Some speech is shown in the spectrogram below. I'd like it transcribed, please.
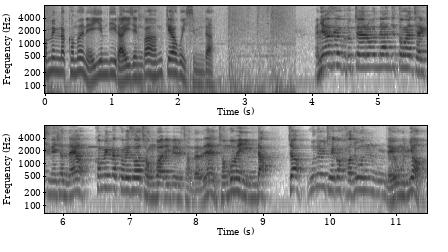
컴맹닷컴은 AMD 라이젠과 함께하고 있습니다. 안녕하세요 구독자 여러분들 한 주 동안 잘 지내셨나요? 컴맹닷컴에서 정보 리뷰를 전달하는 정보맹입니다 자 오늘 제가 가져온 내용은요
